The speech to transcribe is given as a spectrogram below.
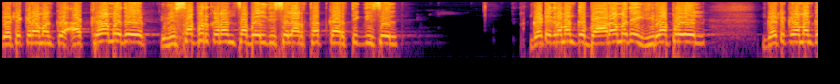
गट क्रमांक अकरा मध्ये विसापूरकरांचा बैल दिसेल अर्थात कार्तिक दिसेल. गट क्रमांक बारा मध्ये हिरा पळेल. गट क्रमांक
